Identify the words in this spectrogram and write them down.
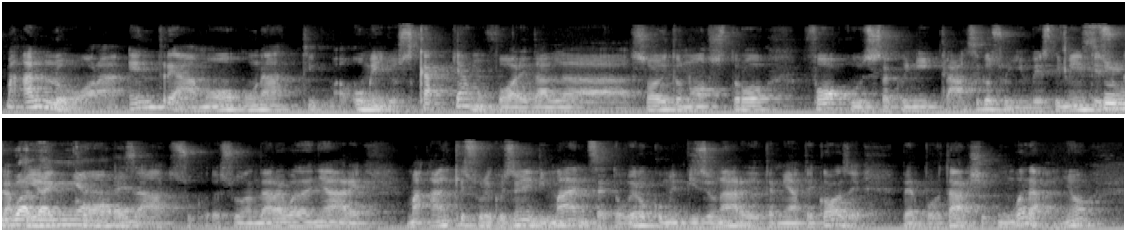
Ma allora entriamo un attimo, o meglio, scappiamo fuori dal solito nostro focus, quindi classico sugli investimenti, Sul guadagnare. come- esatto, su, su andare a guadagnare, ma anche sulle questioni di mindset, ovvero come visionare determinate cose per portarci un guadagno.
